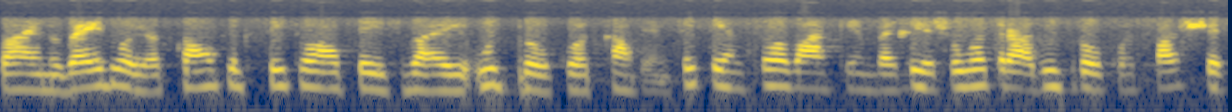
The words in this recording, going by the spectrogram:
vai nu veidojot konfliktu situācijas, vai uzbrukot kādiem citiem cilvēkiem, vai tieši otrādi uzbrukot paši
